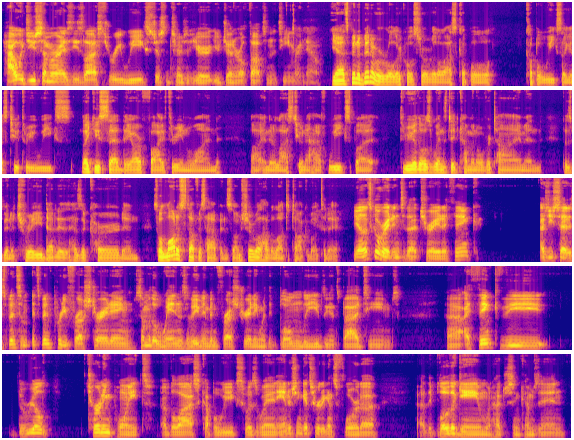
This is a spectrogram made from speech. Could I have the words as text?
How would you summarize these last three weeks, just in terms of your your general thoughts on the team right now? Yeah, it's been a bit of a roller coaster over the last couple couple weeks. I guess two three weeks. Like you said, they are five three and one uh, in their last two and a half weeks, but three of those wins did come in overtime, and there's been a trade that has occurred, and so a lot of stuff has happened. So I'm sure we'll have a lot to talk about today. Yeah, let's go right into that trade. I think, as you said, it's been some. It's been pretty frustrating. Some of the wins have even been frustrating, where they've blown leads against bad teams. Uh, I think the the real turning point of the last couple weeks was when Andersen gets hurt against Florida. Uh, they blow the game when Hutchinson comes in.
